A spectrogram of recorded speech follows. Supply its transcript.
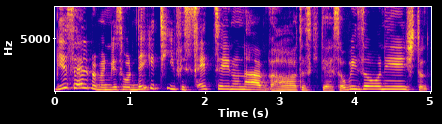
Wir selber, wenn wir so negative Sätze in uns haben, oh, das geht ja sowieso nicht und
